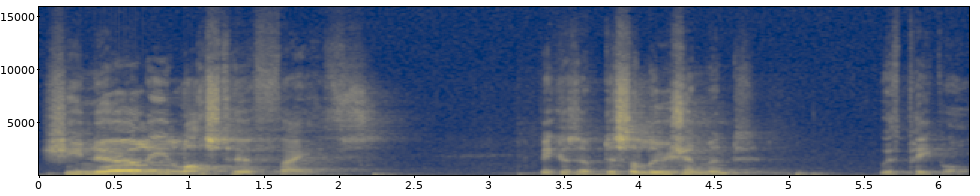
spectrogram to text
She nearly lost her faith because of disillusionment with people.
